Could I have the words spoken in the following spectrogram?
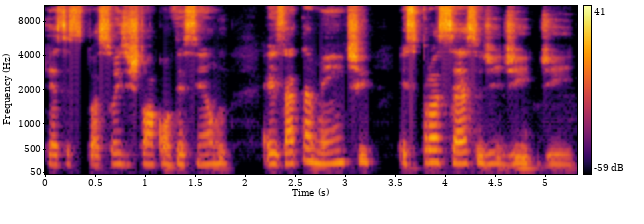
que essas situações estão acontecendo é exatamente esse processo de, de, de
